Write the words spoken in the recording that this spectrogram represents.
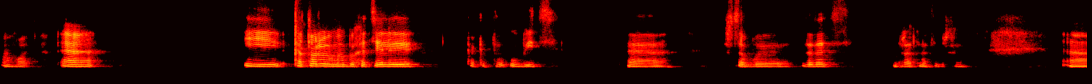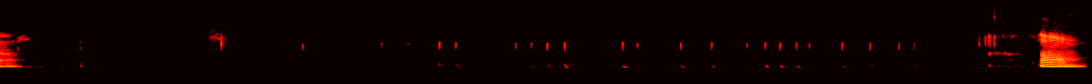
Вот. Э, и которую мы бы хотели как это убить, э, чтобы задать обратное отображение. Um,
